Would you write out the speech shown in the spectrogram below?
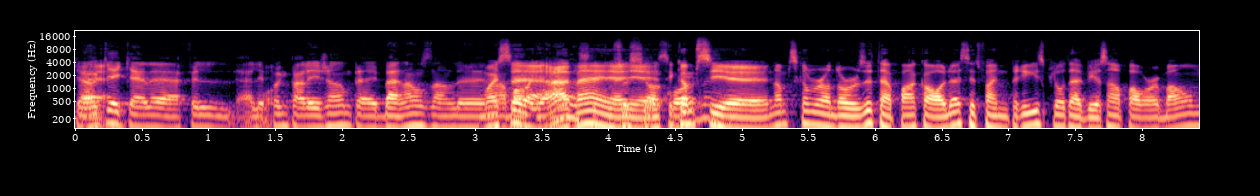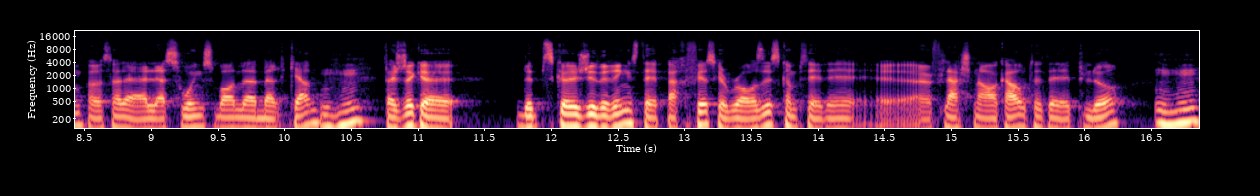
la- ok, qu'elle a fait le- elle par les jambes puis elle balance dans le. dans Ouais, le ça, barrière, avant, c'est elle- awkward, comme si. euh, non, c'est comme Ronda Rousey, t'es pas encore là, c'est de faire une prise, puis l'autre, elle vire ça en powerbomb, puis après ça, la, la swing sur le bord de la barricade. Mhm. Fait que je dis que de psychologie de ring, c'était parfait, parce que Rousey, c'est comme si c'était euh, un flash knockout, elle était plus là. Mhm.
